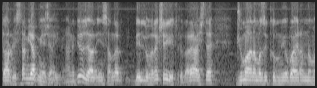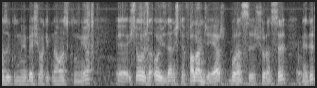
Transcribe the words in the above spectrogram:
Darül İslam yapmayacağı gibi. Hani diyoruz ya insanlar delil olarak şey getiriyorlar. Ya işte cuma namazı kılınıyor, bayram namazı kılınıyor, beş vakit namaz kılınıyor. E, işte o yüzden, o yüzden işte falanca yer, burası, şurası nedir?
